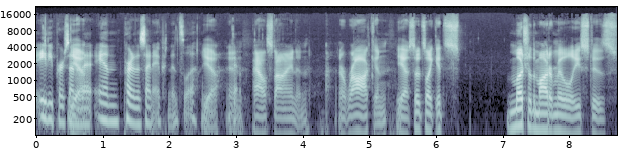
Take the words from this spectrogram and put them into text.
eighty percent of it, and part of the Sinai Peninsula. Yeah, and Okay. Palestine and, and Iraq and yeah. So it's like it's much of the modern Middle East is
